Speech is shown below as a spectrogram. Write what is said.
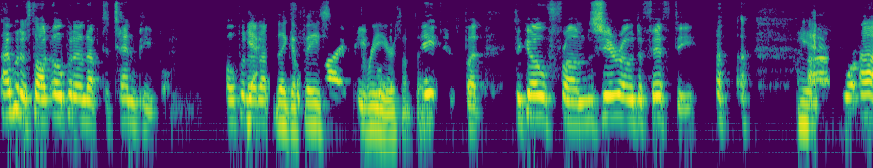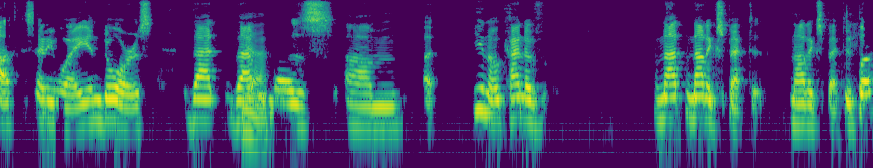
I would have thought open it up to 10 people. Open yeah, it up like a phase three or something. Pages, but to go from zero to 50 yeah. Uh, for us anyway, indoors, that that yeah. was um, uh, you know kind of not not expected not expected. But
